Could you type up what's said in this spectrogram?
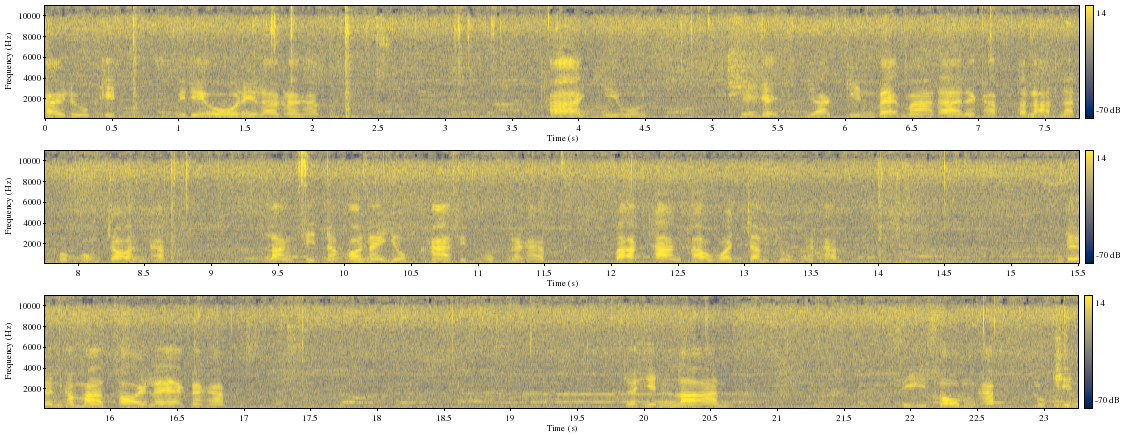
ครดูคลิปวิดีโอนี้แล้วนะครับ ถ้าหิวหรืออยากกินแวะมาได้นะครับ ตลาดนัดครบวงจรครับลังสิตนครนายก 56 นะครับปากทางเข้าวัดจันทสุกนะครับ เดินเข้ามาซอยแรกนะครับ จะเห็นร้าน สีส้มครับ ลูกชิ้น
